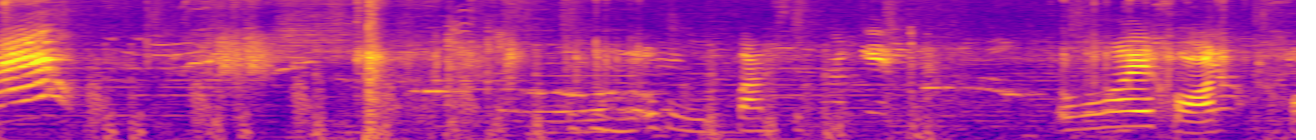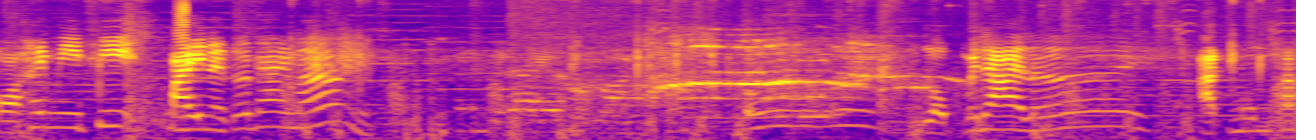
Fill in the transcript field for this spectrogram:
แล้วโอ้โหความสุขโอ้ยขอขอให้มีที่ไปหน่อยก็ได้มั้งโอ้ยหลบไม่ได้เลย อัดมุมข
